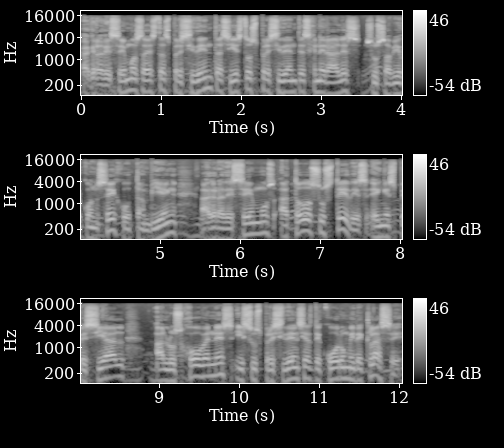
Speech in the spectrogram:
Agradecemos a estas presidentas y estos presidentes generales su sabio consejo. También agradecemos a todos ustedes, en especial a los jóvenes y sus presidencias de quórum y de clase,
